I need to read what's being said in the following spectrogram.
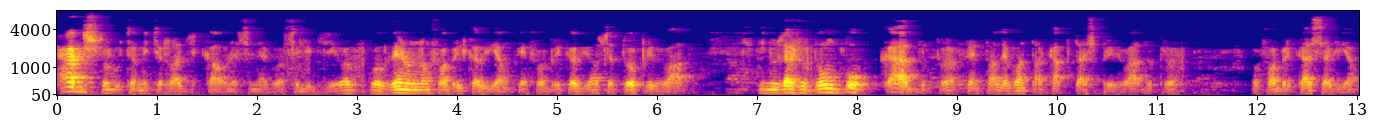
absolutamente radical nesse negócio. Ele dizia: o governo não fabrica avião, quem fabrica avião é o setor privado. E nos ajudou um bocado para tentar levantar capitais privados para, fabricar esse avião.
